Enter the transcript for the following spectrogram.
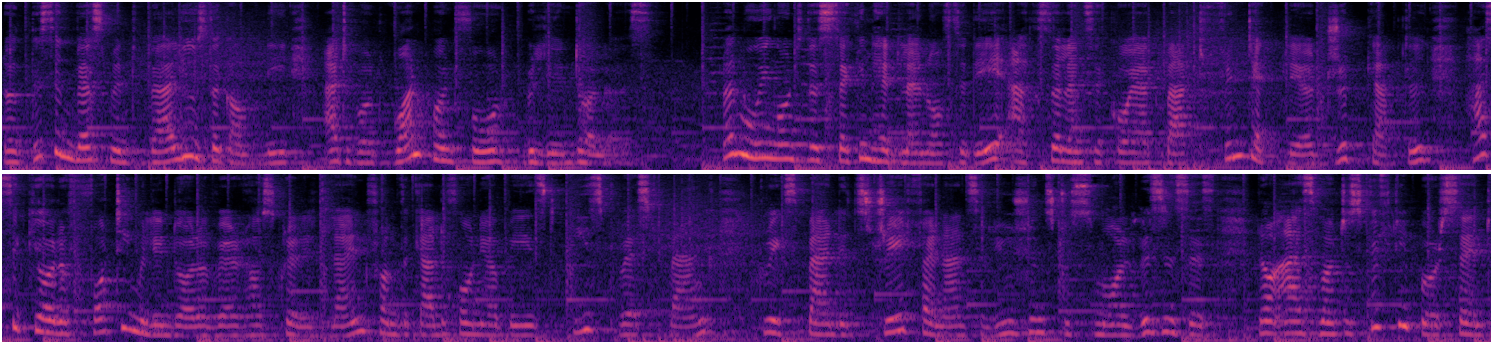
Now, this investment values the company at about $1.4 billion. Well, moving on to the second headline of the day, Accel and Sequoia backed fintech player Drip Capital has secured a $40 million warehouse credit line from the California based East West Bank to expand its trade finance solutions to small businesses. Now, as much as 50%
